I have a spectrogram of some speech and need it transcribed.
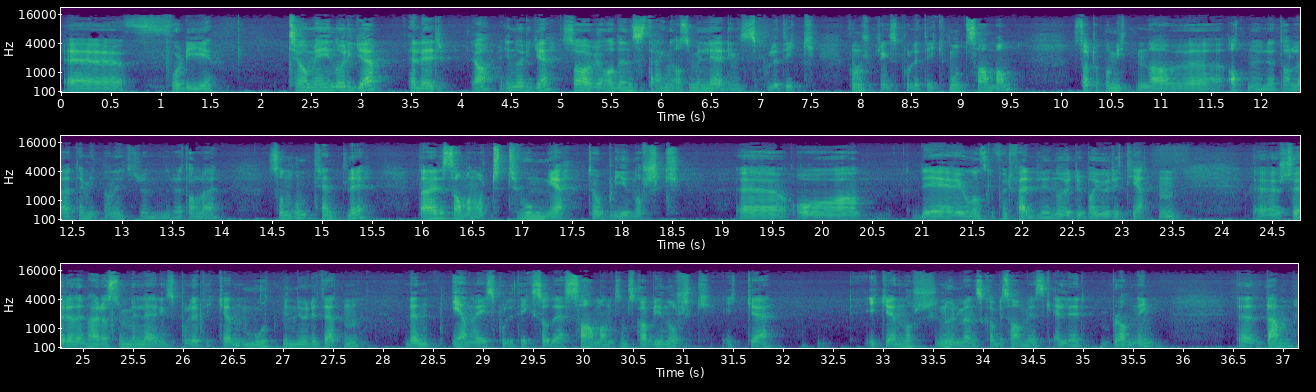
Eh, fordi til og med i Norge, eller ja, i Norge, så har vi hatt en streng assimileringspolitikk, fornorskningspolitikk, mot samene. Starta på midten av eh, 1800-tallet til midten av 1900-tallet. Sånn omtrentlig. Der samene ble tvunget til å bli norsk. Eh, og det er jo ganske forferdelig når majoriteten eh, kjører denne assimileringspolitikken mot minoriteten. Det er en enveispolitikk, så det er samene som skal bli norsk, ikke, ikke norsk, nordmenn skal bli samisk, eller blanding. Det er dem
